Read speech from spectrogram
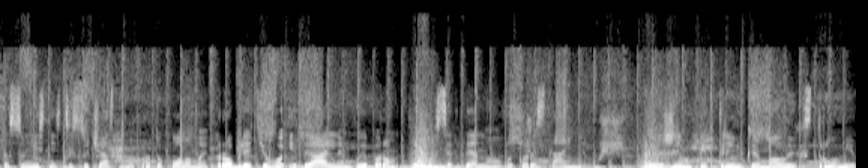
та сумісність із сучасними протоколами роблять його ідеальним вибором для повсякденного використання. Режим підтримки малих струмів,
